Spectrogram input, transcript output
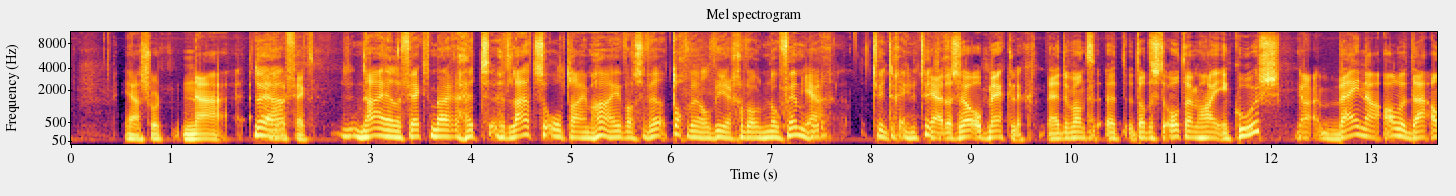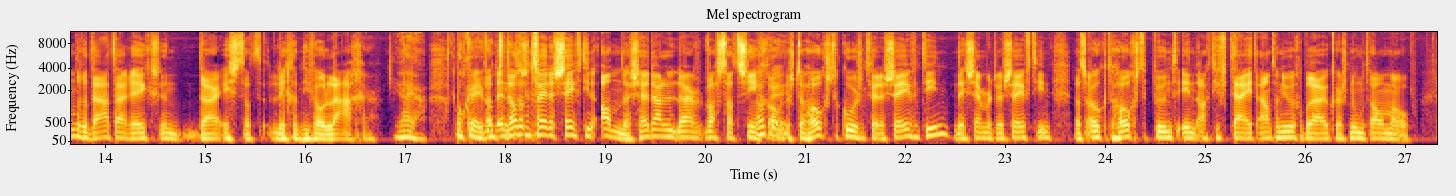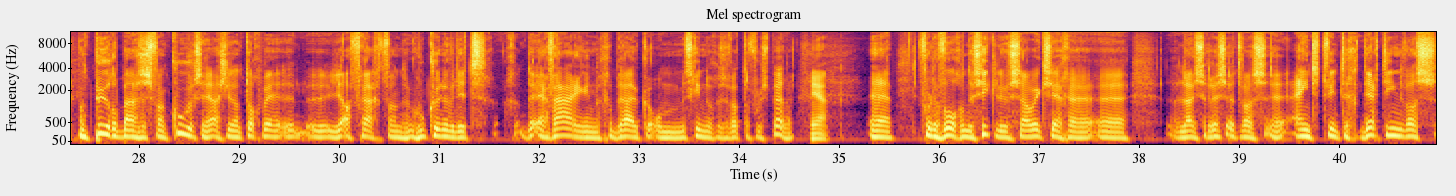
ja, een soort na-effect. Na-effect, maar het, het laatste all-time high was wel, toch wel weer gewoon november 2021. Ja, dat is wel opmerkelijk. want het, dat is de all-time high in koers. Maar bijna alle andere datareeksen, daar is dat, ligt het niveau lager. Ja, ja. Oké. en dat, is in 2017 anders. Hè? Daar, daar was dat synchroon. Dus de hoogste koers in 2017, december 2017, dat is ook het hoogste punt in activiteit, aantal nieuwe gebruikers, noem het allemaal maar op. Want puur op basis van koers, hè, als je dan toch weer, uh, je afvraagt van hoe kunnen we dit, de ervaringen gebruiken om misschien nog eens wat te voorspellen. Ja. Uh, voor de volgende cyclus zou ik zeggen, uh, luister eens, het was uh, eind 2013 was,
